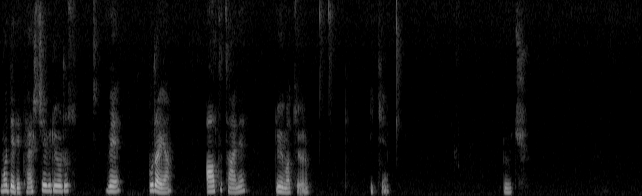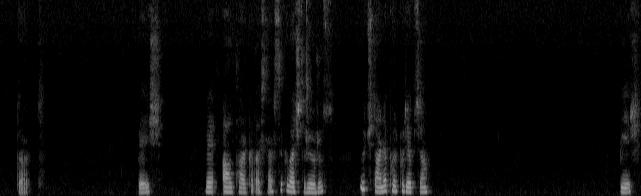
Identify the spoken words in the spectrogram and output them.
Modeli ters çeviriyoruz ve buraya 6 tane düğüm atıyorum. 2 3 4 5 ve 6 arkadaşlar. Sıkılaştırıyoruz. 3 tane pırpır yapacağım. 1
